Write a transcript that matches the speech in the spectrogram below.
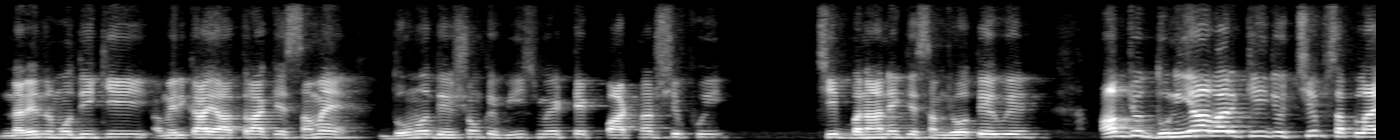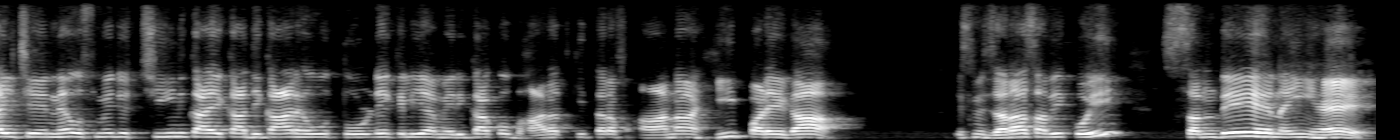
नरेंद्र मोदी की अमेरिका यात्रा के समय दोनों देशों के बीच में टेक पार्टनरशिप हुई चिप बनाने के समझौते हुए। अब जो दुनिया भर की जो चिप सप्लाई चेन है, उसमें जो चीन का एक अधिकार है, वो तोड़ने के लिए अमेरिका को भारत की तरफ़ आना ही पड़ेगा। इसमें जरा सा भी कोई संदेह नहीं है।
